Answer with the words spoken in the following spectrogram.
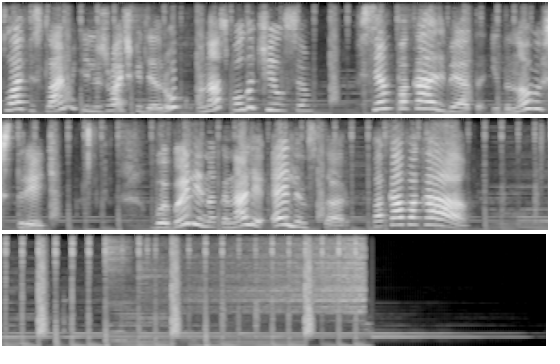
Флаффи слайм или жвачка для рук у нас получился. Всем пока, ребята, и до новых встреч! Вы были на канале Эллен Стар. Пока-пока!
